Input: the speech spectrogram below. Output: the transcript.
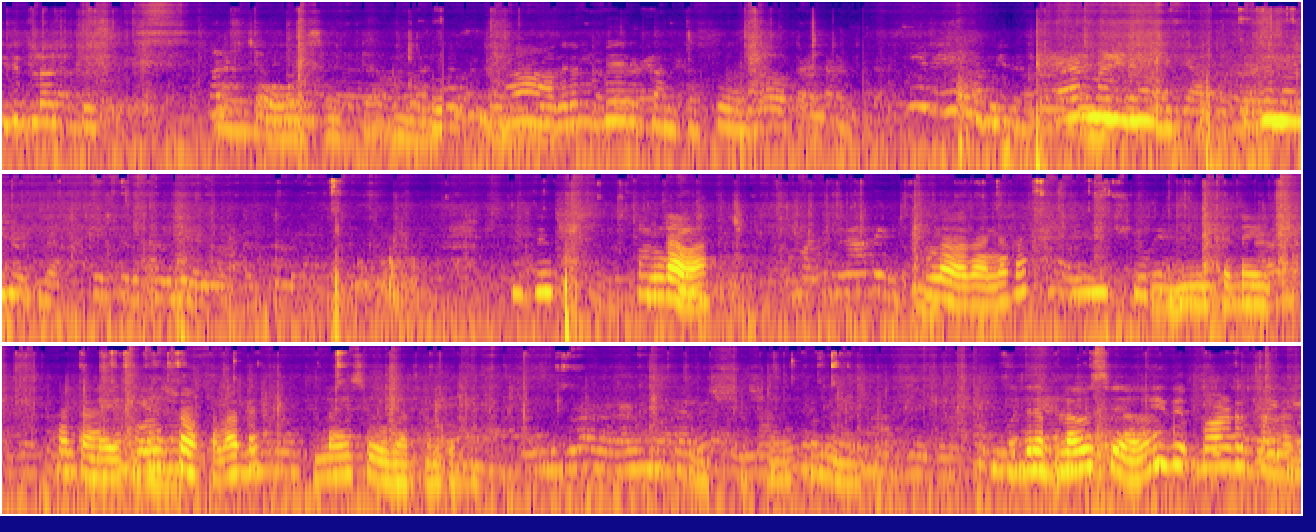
ಇದು ಬ್ಲೌಸ್ ಪೀಸ್ ಹಾಂ ಅದರಲ್ಲಿ ಬೇರೆ ಕಾಣ್ತದೆ ಆ್ಯಡ್ ಮಾಡಿ ನೋಡಿ? ಇದು ನೋಡಿ. ಇದು ಹೌದಾ ಅಂತ ಲೈಟ್ ಲೈಟ್ ಶೋಕನ ಅದೇ? ಬ್ಲೌಸ್ ಹೋಗ್ಬಾರ್ದು ಇದರ ಬ್ಲೌಸ್ ಇದು ಬಾರ್ಡರ್ ಕಲರ್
